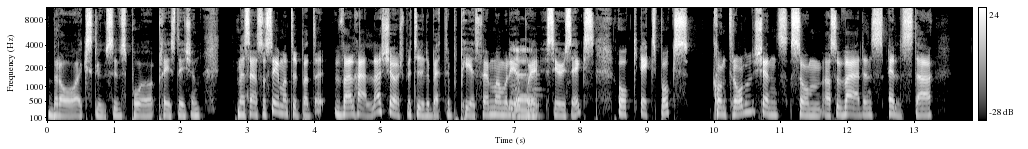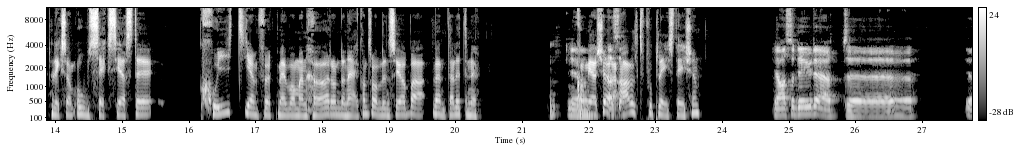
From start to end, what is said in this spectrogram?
bra exclusives på Playstation. Men sen så ser man typ att Valhalla körs betydligt bättre på PS5 än vad det gör på Series X. Och Xbox kontroll känns som alltså världens äldsta, liksom osexigaste skit jämfört med vad man hör om den här kontrollen. Så jag bara väntar lite nu. Ja. Kommer jag köra Alltså- allt på Playstation? Ja, alltså det är ju det att ja,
